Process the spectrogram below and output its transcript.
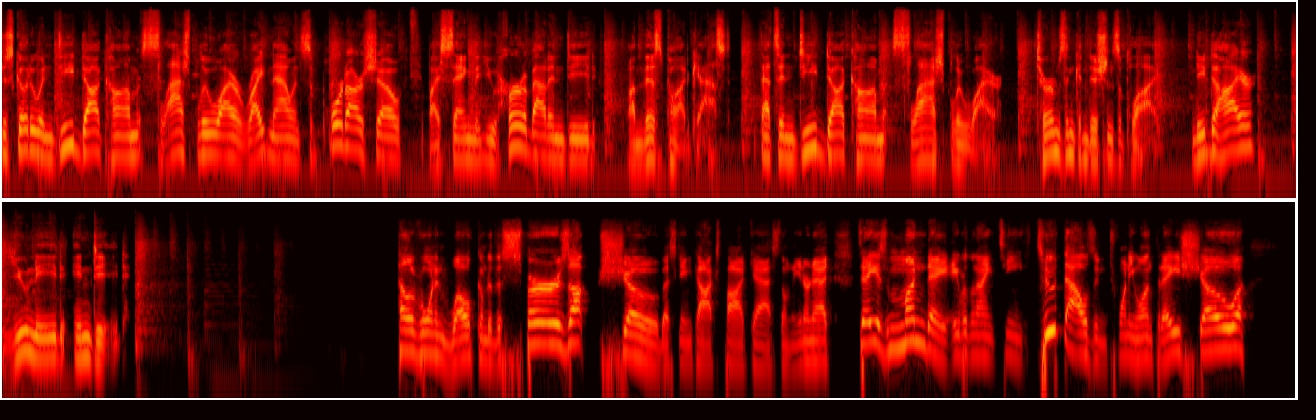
Just go to Indeed.com slash BlueWire right now and support our show by saying that you heard about Indeed on this podcast. That's Indeed.com slash BlueWire. Terms and conditions apply. Need to hire? You need Indeed. Hello, everyone, and welcome to the Spurs Up Show, Best Gamecocks podcast on the internet. Today is Monday, April the 19th, 2021. Today's show,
